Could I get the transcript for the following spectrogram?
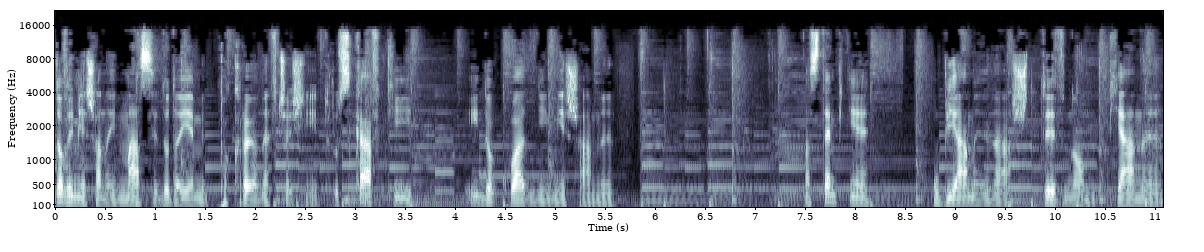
Do wymieszanej masy dodajemy pokrojone wcześniej truskawki i dokładnie mieszamy. Następnie ubijamy na sztywną pianę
